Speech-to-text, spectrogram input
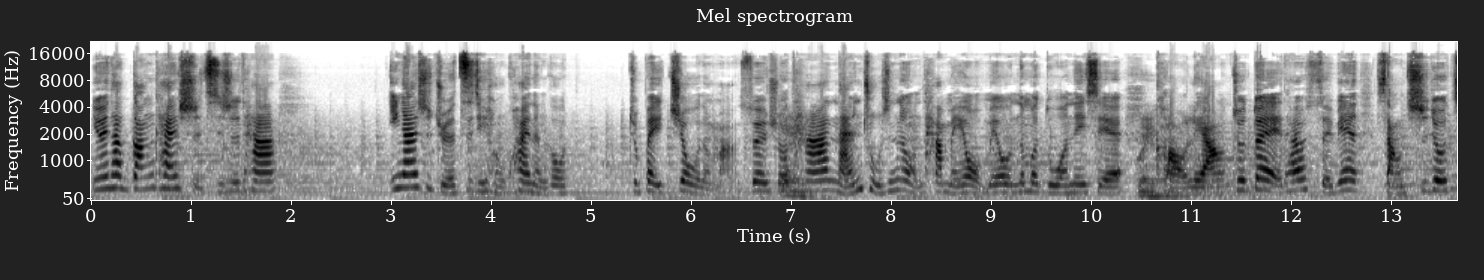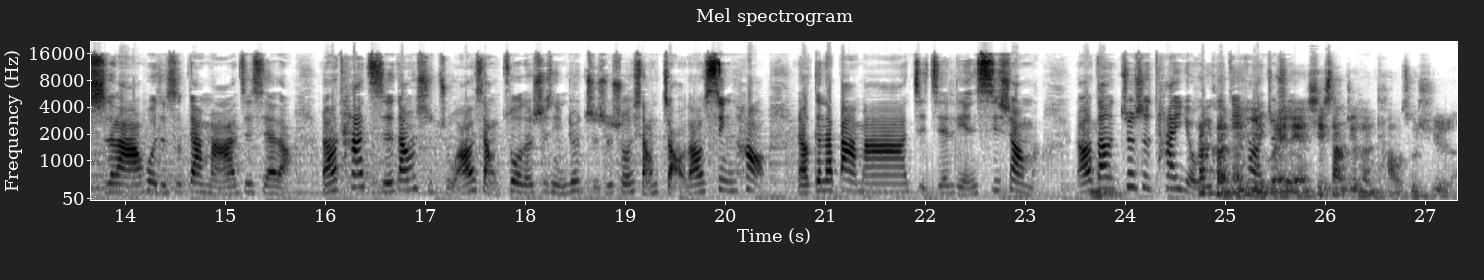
因为他刚开始其实他应该是觉得自己很快能够就被救的嘛，所以说他男主是那种他没有没有那么多那些考量，就对他就随便想吃就吃啦，或者是干嘛这些的。然后他其实当时主要想做的事情就只是说想找到信号，然后跟他爸妈姐姐联系上嘛。然后当、嗯就是他有一个地能以为方就是联系上就能逃出去了。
